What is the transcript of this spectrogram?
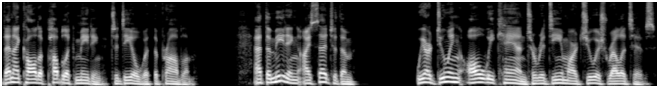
Then I called a public meeting to deal with the problem. At the meeting, I said to them, We are doing all we can to redeem our Jewish relatives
